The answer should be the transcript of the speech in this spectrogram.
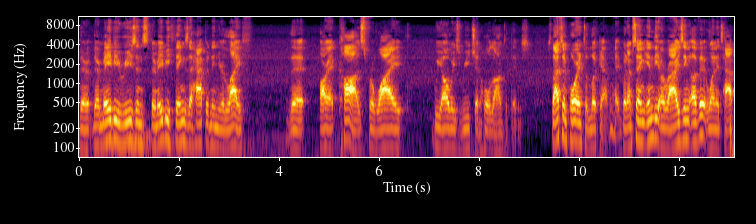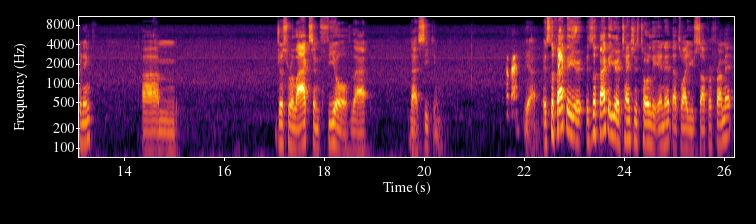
there there may be reasons, there may be things that happen in your life that are at cause for why we always reach and hold on to things. So that's important to look at, right? But I'm saying in the arising of it when it's happening, um, just relax and feel that that seeking. Okay. Yeah, it's the fact that your it's the fact that your attention is totally in it. That's why you suffer from it.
